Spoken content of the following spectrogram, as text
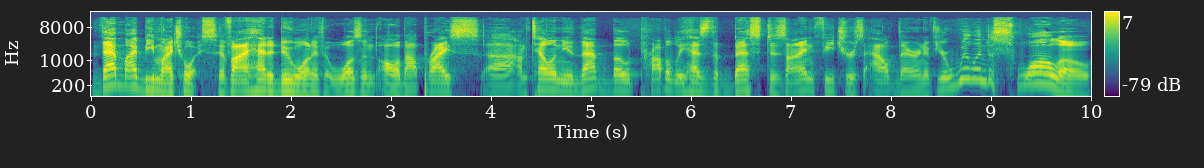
that might be my choice if I had to do one. If it wasn't all about price, uh, I'm telling you, that boat probably has the best design features out there. And if you're willing to swallow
